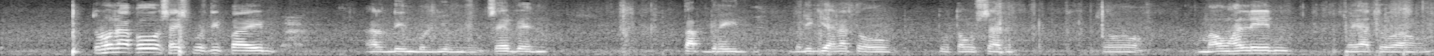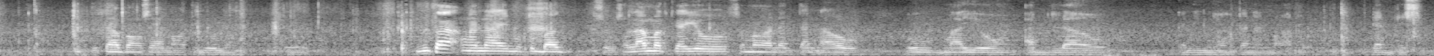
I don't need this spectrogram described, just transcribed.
tulo na ako size 45 Arden volume 7 top grade. Baligya na to og 2,000 so maong halin may ato ang itabang sa mga tigulang. So Nunta nga naay mo tubag. So salamat kayo sa mga nagtanaw ug mayong adlaw kaninyong tanan mga po. God bless you.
